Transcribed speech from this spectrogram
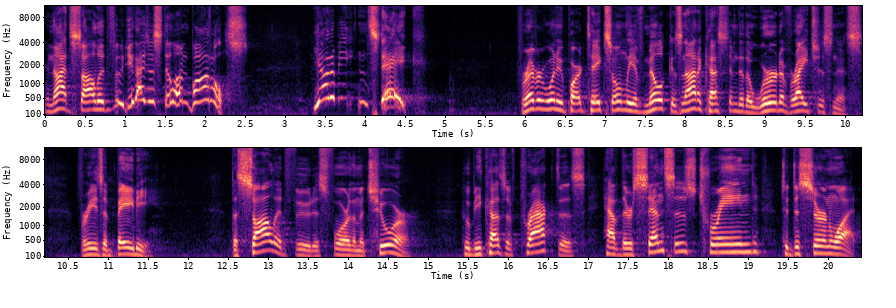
and not solid food. You guys are still on bottles. You ought to be eating steak. For everyone who partakes only of milk is not accustomed to the word of righteousness, for he's a baby. The solid food is for the mature, who because of practice have their senses trained to discern what?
